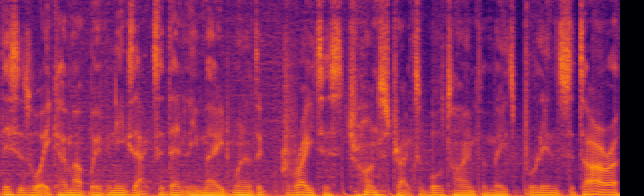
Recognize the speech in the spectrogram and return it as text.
this is what he came up with, and he's accidentally made one of the greatest trance tracks of all time for me. It's brilliant. Sitara,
